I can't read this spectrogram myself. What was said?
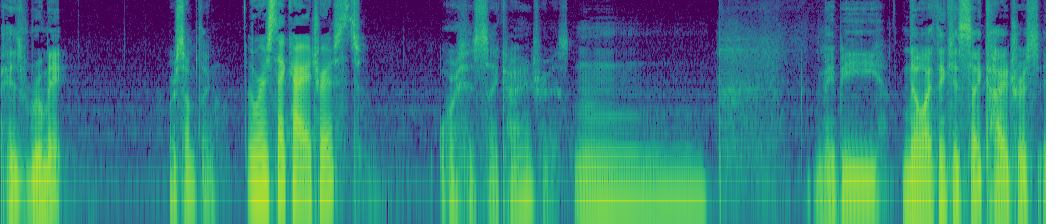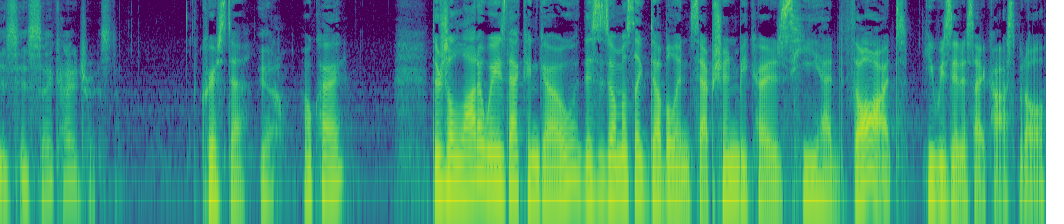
his roommate or something. Or a psychiatrist. or his psychiatrist. Mm, maybe no. I think his psychiatrist is his psychiatrist. Krista. Yeah, Okay. There's a lot of ways that can go. This is almost like double inception because he had thought he was in a psych hospital.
